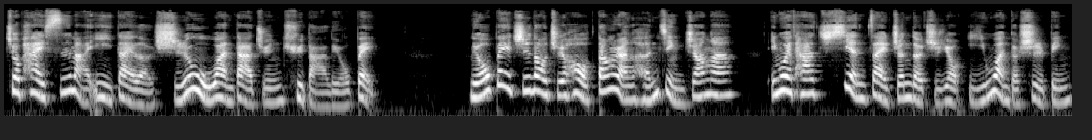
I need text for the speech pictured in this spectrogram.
就派司马懿带了十五万大军去打刘备。刘备知道之后，当然很紧张啊，因为他现在真的只有一万个士兵。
